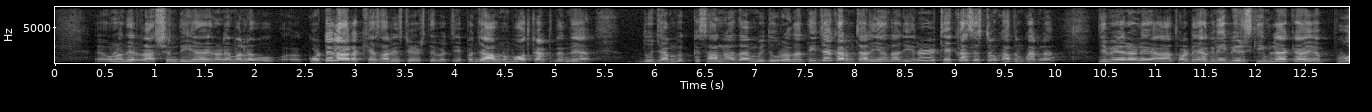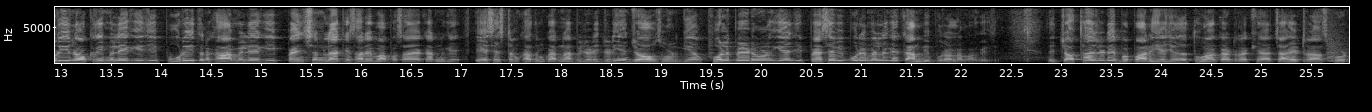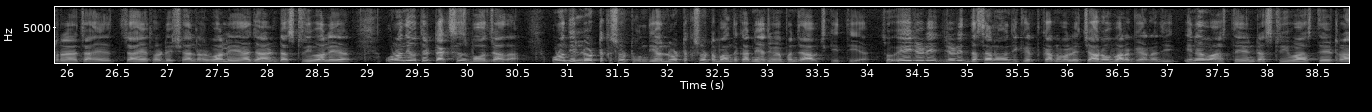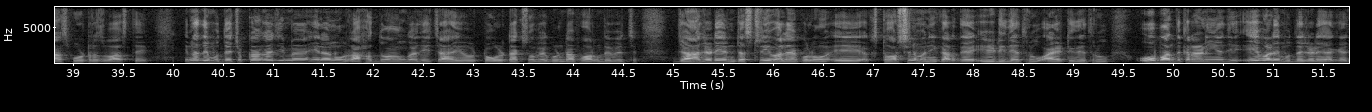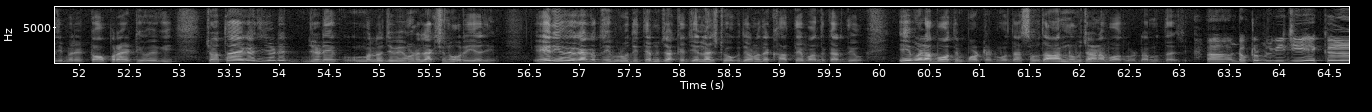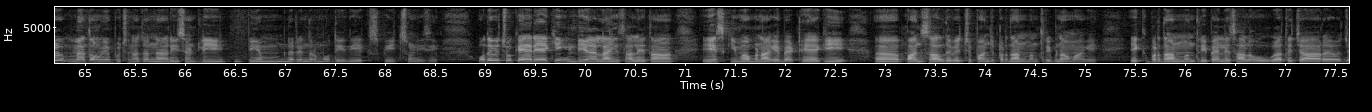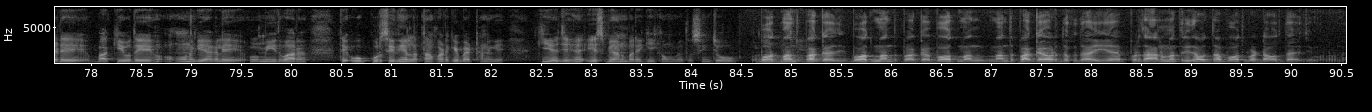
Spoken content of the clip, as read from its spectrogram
ਉਹਨਾਂ ਦੇ ਰਾਸ਼ਨ ਦੀ ਆ, ਇਹਨਾਂ ਨੇ ਮਤਲਬ ਕੋਟੇ ਲਾ ਰੱਖਿਆ ਸਾਰੇ ਸਟੇਟਸ ਦੇ ਵਿੱਚ। ਇਹ ਪੰਜਾਬ ਨੂੰ ਬਹੁਤ ਘੱਟ ਦਿੰਦੇ ਆ। ਦੂਜਾ ਮ- ਕਿਸਾਨਾਂ ਦਾ, ਮਜ਼ਦੂਰਾਂ ਦਾ, ਤੀਜਾ ਕਰਮਚਾਰੀਆਂ ਦਾ ਜੀ। ਇਹਨਾਂ ਨੇ ਠੇਕਾ ਸਿਸਟਮ ਖਤਮ ਕਰਨਾ। ਜਿਵੇਂ ਇਹਨਾਂ ਨੇ ਆ ਤੁਹਾਡੇ ਅਗਨੀਵੀਰ ਸਕੀਮ ਲੈ ਕੇ ਆਏ ਆ, ਪੂਰੀ ਨੌਕਰੀ ਮਿਲੇਗੀ ਜੀ, ਪੂਰੀ ਤਨਖਾਹ ਮਿਲੇਗੀ, ਪੈਨਸ਼ਨ ਲੈ ਕੇ ਸਾਰੇ ਵਾਪਸ ਆਇਆ ਕਰਨਗੇ। ਇਹ ਸਿਸਟਮ ਖਤਮ ਕਰਨਾ ਵੀ ਜਿਹੜੇ ਜਿਹੜੀਆਂ ਜੌਬਸ ਹੋਣਗੀਆਂ ਫੁੱਲ ਪੇਡ ਹੋਣਗੀਆਂ ਜੀ, ਪੈਸੇ ਵੀ ਪੂਰੇ ਮਿਲਣਗੇ, ਕੰਮ ਵੀ ਪੂਰਾ ਲਵਾਂਗੇ ਜੀ। ਤੇ ਚੌਥਾ ਜਿਹੜੇ ਵਪਾਰੀ ਆ ਜੀ, ਉਹਦਾ ਧੂਆਂ ਕੱਢ ਰੱਖਿਆ, ਚਾਹੇ ਟਰਾਂਸਪੋਰਟਰ ਆ, ਚਾਹੇ ਚਾਹੇ ਤੁਹਾਡੇ ਸ਼ੈਲਰ ਵਾਲੇ ਆ ਜਾਂ ਇੰਡਸਟਰੀ ਵਾਲੇ ਆ, ਉਹਨਾਂ ਦੇ ਉੱਤੇ ਟੈਕਸਸ ਬਹੁਤ ਜ਼ਿਆਦਾ। ਉਹਨਾਂ ਦੀ ਲੁੱਟ ਖਸੁੱਟ ਹੁੰਦੀ ਆ, ਲੁੱਟ ਖਸੁੱਟ ਬੰਦ ਕਰਨੀ ਆ, ਜਿਵੇਂ ਪੰਜਾਬ 'ਚ ਕੀਤੀ ਆ। ਸੋ ਇਹ ਜਿਹੜੇ ਜਿਹੜੇ ਦਸਾਂ ਨੌਂ ਦੀ ਕਿਰਤ ਕਰਨ ਵਾਲੇ ਚਾਰੋਂ ਵਰਗ ਆ ਨਾ ਜੀ, ਇਹਨਾਂ ਵਾਸਤੇ ਇੰਡਸਟਰੀ ਵਾਸਤੇ ਟਰਾਂਸਪੋਰਟਰਸ ਵਾਸਤੇ, ਇਹਨਾਂ ਦੇ ਮੁੱਦੇ ਚੁੱਕਾਂਗਾ ਜੀ, ਮੈਂ ਇਹਨਾਂ ਨੂੰ ਰਾਹਤ ਦਵਾਉਂਗਾ ਜੀ, ਚਾਹੇ ਉਹ ਟੋਲ ਟੈਕਸ ਹੋਵੇ, ਗੁੰਡਾ ਫਾਰਮ ਦੇ ਵਿੱਚ, ਜਾਂ ਜਿਹੜੇ ਇੰਡਸਟਰੀ ਵਾਲਿਆਂ ਕੋਲੋਂ ਇਹ ਐਕਸਟੋਰਸ਼ਨ ਮਨੀ ਕਰਦੇ ਆ ਈਡੀ ਦੇ ਥਰੂ ਆਈਟੀ ਦੇ ਥਰੂ ਉਹ ਬੰਦ ਕਰਾਣੀ ਹੈ ਜੀ। ਇਹ ਵਾਲੇ ਮੁੱਦੇ ਜਿਹੜੇ ਹੈਗੇ ਆ ਜੀ, ਮੇਰੇ ਟੌਪ ਪ੍ਰਾਇੋਰਟੀ ਹੋਏਗੀ। ਚੌਥਾ ਹੈਗਾ ਜੀ, ਜਿਹੜੇ ਜਿਹੜੇ ਮਤਲਬ ਜਿਵੇਂ ਹੁਣ ਇਲੈਕਸ਼ਨ ਹੋ ਰਹੀ ਹੈ ਜੀ। ਇਹ ਨਹੀਂ ਹੋਏਗਾ ਕਿ ਤੁਸੀਂ ਵਿਰੋਧੀ ਧਿਰ ਨੂੰ ਚੱਕ ਕੇ ਜੇਲ੍ਹਾਂ 'ਚ ਠੋਕ ਦਿਓ ਉਹਨਾਂ ਦੇ ਖਾਤੇ ਬੰਦ ਕਰ ਦਿਓ। ਇਹ ਬੜਾ ਬਹੁਤ ਇੰਪੋਰਟੈਂਟ ਮੁੱਦਾ ਸੰਵਿਧਾਨ ਨੂੰ ਬਚਾਉਣਾ ਬਹੁਤ ਵੱਡਾ ਮੁੱਦਾ ਜੀ। ਡਾਕਟਰ ਬਲਵੀਰ ਜੀ, ਇੱਕ ਮੈਂ ਤੁਹਾਨੂੰ ਇਹ ਪੁੱਛਣਾ ਚਾਹੁੰਦਾ ਰੀਸੈਂਟਲੀ ਪੀਐਮ ਨਰਿੰਦਰ ਮੋਦੀ ਦੀ ਇੱਕ ਸਪੀਚ ਸੁਣੀ ਸੀ। ਉਹਦੇ ਵਿੱਚ ਉਹ ਕਹਿ ਰਿਹਾ ਕਿ ਇੰਡੀਆ ਅਲਾਈਅੰਸ ਵਾਲੇ ਤਾਂ ਇਹ ਸਕੀਮਾਂ ਬਣਾ ਕੇ ਬੈਠੇ ਆ ਕਿ 5 ਸਾਲ ਦੇ ਵਿੱਚ ਪੰਜ ਪ੍ਰਧਾਨ ਮੰਤਰੀ ਬਣਾਵਾਂਗੇ। ਇੱਕ ਪ੍ਰਧਾਨ ਮੰਤਰੀ ਪਹਿਲੇ ਸਾਲ ਹੋਊਗਾ ਤੇ ਚਾਰ ਜਿਹੜੇ ਬਾਕੀ ਉਹਦੇ ਹੋਣਗੇ ਅਗਲੇ ਉਮੀਦਵਾਰ, ਤੇ ਉਹ ਕੁਰਸੀ ਦੀਆਂ ਲੱਤਾਂ ਫੜ ਕੇ ਬੈਠਣਗੇ। ਕੀ ਅਜਿਹਾ, ਇਸ ਬਿਆਨ ਬਾਰੇ ਕੀ ਕਹੋਗੇ ਤੁਸੀਂ, ਜੋ ਬਹੁਤ ਮੰਦਭਾਗਾ ਜੀ, ਬਹੁਤ ਮੰਦਭਾਗਾ, ਬਹੁਤ ਮੰਦ ਮੰਦਭਾਗਾ ਔਰ ਦੁਖਦਾਈ ਹੈ। ਪ੍ਰਧਾਨ ਮੰਤਰੀ ਦਾ ਅਹੁਦਾ ਬਹੁਤ ਵੱਡਾ ਅਹੁਦਾ ਹੈ ਜੀ ਮਤਲਬ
